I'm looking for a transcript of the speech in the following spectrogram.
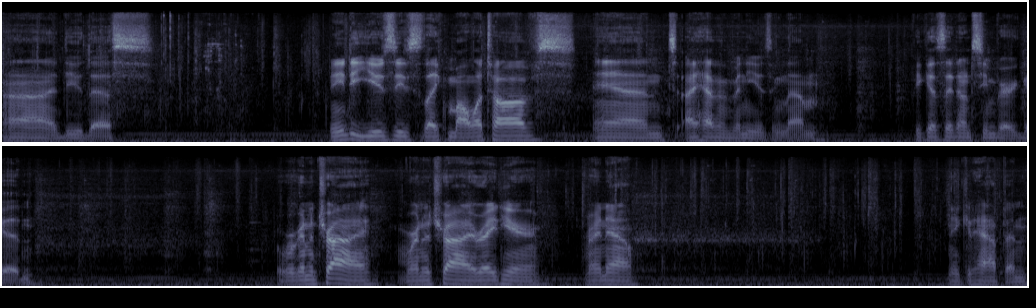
uh, do this. We need to use these like Molotovs, and I haven't been using them because they don't seem very good. But we're gonna try. We're gonna try right here, right now. Make it happen.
